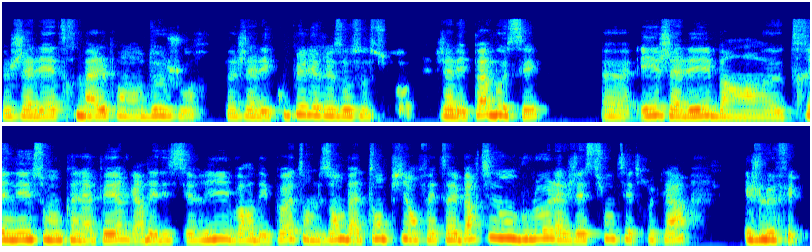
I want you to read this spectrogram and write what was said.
j'allais être mal pendant deux jours, j'allais couper les réseaux sociaux, j'allais pas bosser euh, et j'allais ben euh, traîner sur mon canapé, regarder des séries, voir des potes en me disant bah tant pis en fait, ça fait partie de mon boulot la gestion de ces trucs-là et je le fais.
